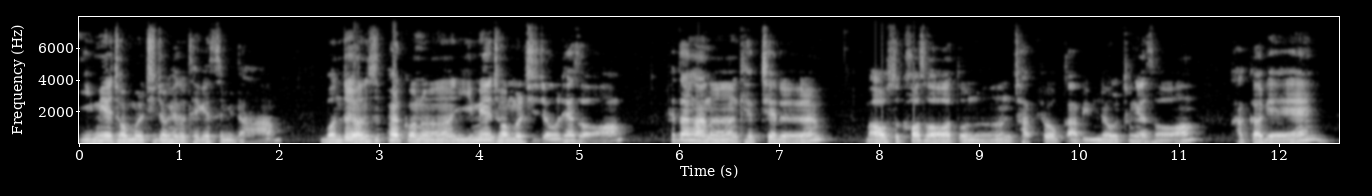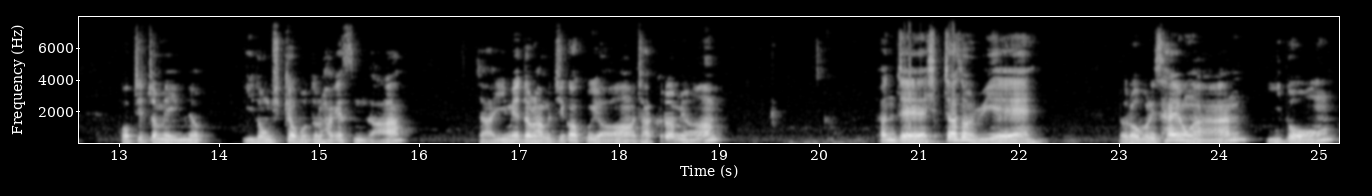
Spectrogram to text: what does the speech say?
임의의 점을 지정해도 되겠습니다. 먼저 연습할 거는 임의의 점을 지정을 해서 해당하는 객체를 마우스 커서 또는 좌표값 입력을 통해서 각각의 꼭지점에 입력 이동시켜 보도록 하겠습니다. 자, 임의의 점을 한번 찍었고요. 자, 그러면 현재 십자선 위에 여러분이 사용한 이동,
